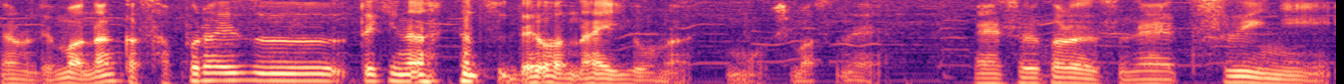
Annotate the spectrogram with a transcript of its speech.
なので、まあなんかサプライズ的なやつではないような気もしますね。えー、それからですね、ついに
